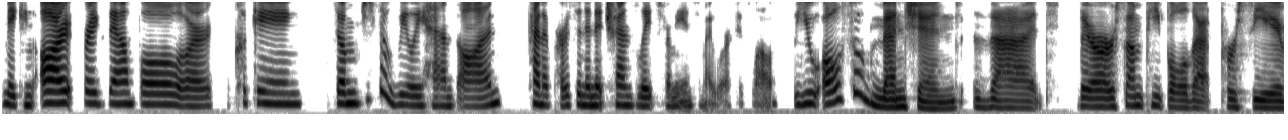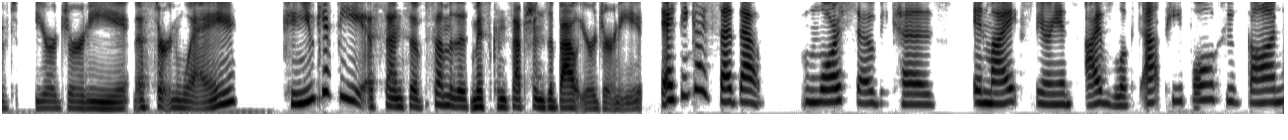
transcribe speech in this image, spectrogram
making art, for example, or cooking. So I'm just a really hands on kind of person and it translates for me into my work as well. You also mentioned that there are some people that perceived your journey a certain way Can you give me a sense of some of the misconceptions about your journey? I think I said that more so because in my experience, I've looked at people who've gone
